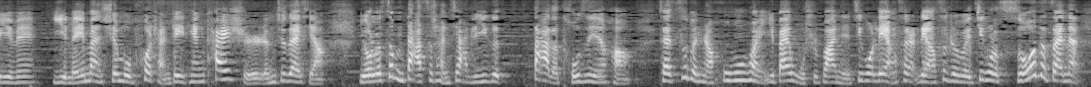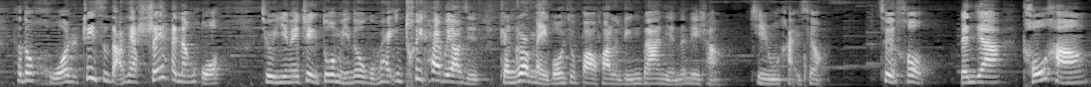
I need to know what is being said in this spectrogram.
因为以雷曼宣布破产这一天开始，人们就在想，有了这么大资产价值一个大的投资银行，在资本上呼风唤雨一百五十八年，经过两次两次折位，经过了所有的灾难，它都活着。这次倒下，谁还能活？就因为这个多米诺骨牌一推开不要紧，整个美国就爆发了零八年的那场金融海啸。最后，人家投行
